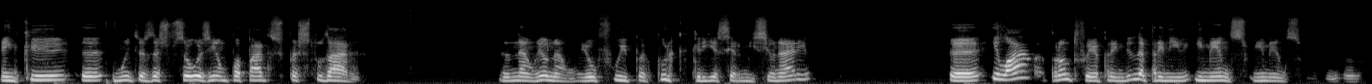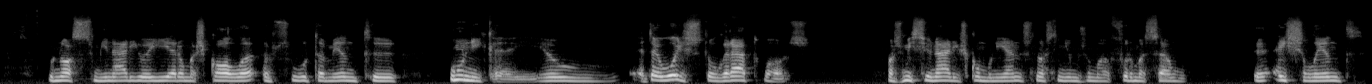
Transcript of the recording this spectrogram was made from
em que uh, muitas das pessoas iam para padres para estudar. Não, eu não. Eu fui para, porque queria ser missionário uh, e lá, pronto, fui aprendendo, aprendi imenso, imenso o nosso seminário aí era uma escola absolutamente única e eu até hoje estou grato aos, aos missionários comunianos, nós tínhamos uma formação eh, excelente,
